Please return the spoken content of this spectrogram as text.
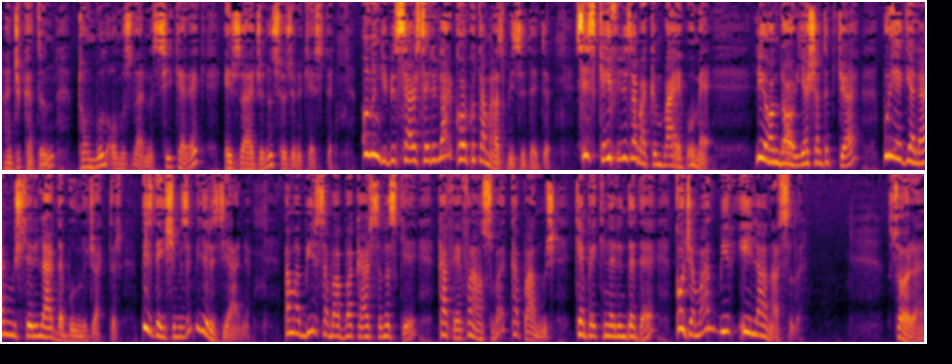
Hancı kadın tombul omuzlarını silkerek eczacının sözünü kesti. Onun gibi serseriler korkutamaz bizi dedi. Siz keyfinize bakın Bay Hume. Dor yaşadıkça buraya gelen müşteriler de bulunacaktır. Biz de işimizi biliriz yani. Ama bir sabah bakarsınız ki kafe François kapanmış. Kempekinlerinde de kocaman bir ilan asılı. Sonra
